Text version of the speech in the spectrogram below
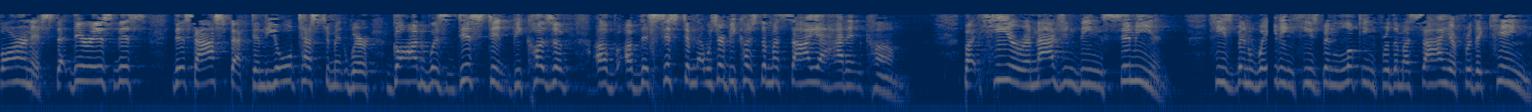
farness. That there is this, this aspect in the Old Testament where God was distant because of, of, of the system that was there, because the Messiah hadn't come. But here, imagine being Simeon. He's been waiting. He's been looking for the Messiah, for the King.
